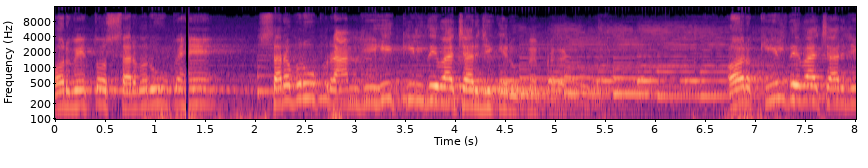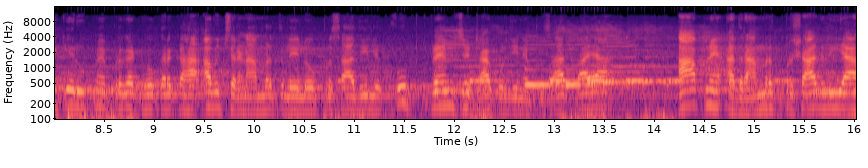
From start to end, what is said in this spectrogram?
और वे तो सर्वरूप हैं। सर्वरूप राम जी ही कील देवाचार्य जी के रूप में प्रकट हो गए। और कील देवाचार्य जी के रूप में प्रकट होकर कहा, अब चरणामृत ले लो, प्रसादी ले, खूब प्रेम से ठाकुर जी ने प्रसाद पाया। आपने अधरामृत प्रसाद लिया।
